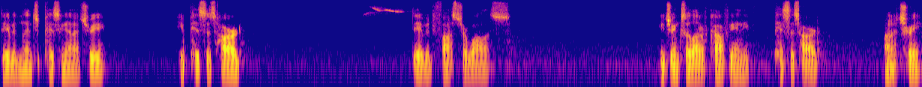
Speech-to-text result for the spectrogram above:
David Lynch pissing on a tree. He pisses hard. David Foster Wallace. He drinks a lot of coffee and he pisses hard on a tree.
